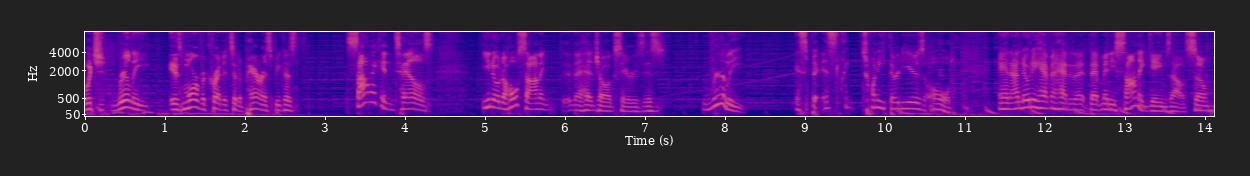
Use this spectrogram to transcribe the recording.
which really is more of a credit to the parents because Sonic and Tails, you know, the whole Sonic the Hedgehog series is really it's it's like 20 30 years old. And i know they haven't had that, that, many sonic games out so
